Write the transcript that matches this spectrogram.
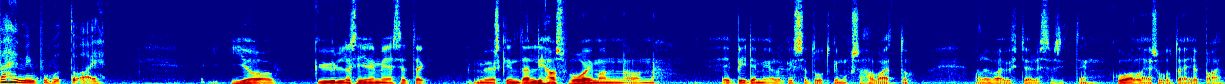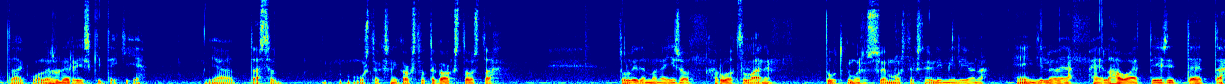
vähemmin puhuttu aihe. Joo, kyllä siinä mielessä, että myöskin tämän lihasvoiman on epidemiologisessa tutkimuksessa havaittu olevan yhteydessä sitten kuolleisuuteen jopa, että kuolleisuuden riskitekijä. Ja tässä muistaakseni 2012 tuli tämmöinen iso ruotsalainen tutkimus, jossa oli muistaakseni yli miljoona henkilöä, ja heillä havaittiin sitten, että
